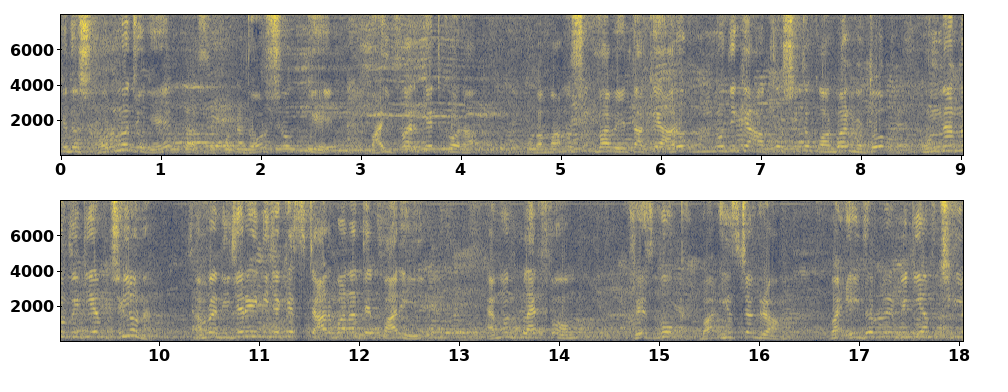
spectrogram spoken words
কিন্তু স্বর্ণযুগে দর্শককে বাইফার্কেট করা বা মানসিকভাবে তাকে আরও অন্যদিকে আকর্ষিত করবার মতো অন্যান্য মিডিয়াম ছিল না। আমরা নিজেরাই নিজেকে স্টার বানাতে পারি এমন প্ল্যাটফর্ম ফেসবুক বা ইনস্টাগ্রাম বা এই ধরনের মিডিয়াম ছিল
